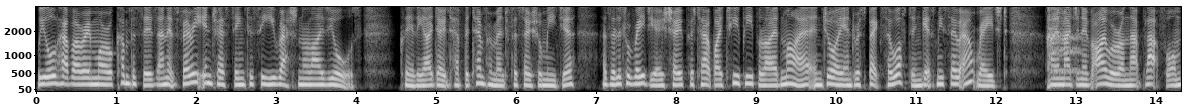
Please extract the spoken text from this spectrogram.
We all have our own moral compasses, and it's very interesting to see you rationalise yours. Clearly, I don't have the temperament for social media, as a little radio show put out by two people I admire, enjoy, and respect so often gets me so outraged. I imagine if I were on that platform,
